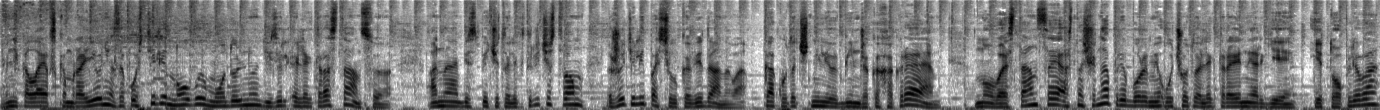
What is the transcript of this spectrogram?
В Николаевском районе запустили новую модульную дизель-электростанцию. Она обеспечит электричеством жителей поселка Виданово. Как уточнили в Минджаках края, новая станция оснащена приборами учета электроэнергии и топлива,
